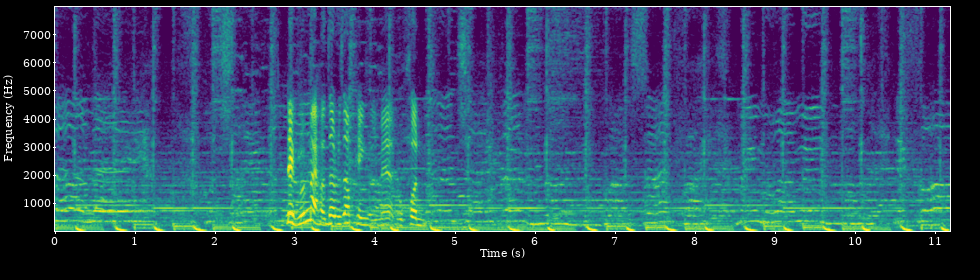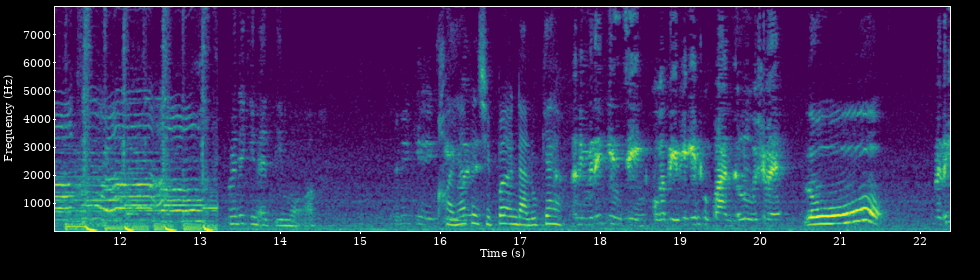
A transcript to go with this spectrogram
มาในหัวใจ เด็กรุ่นใหม่เขาจะรู้จักเพลงนี้ไหมทุกคน กินไอติมหรอไม่ได้กินขออนุญาตเป็นชิปเปอร์อันดาลูกแก้วอันนี้ไม่ได้กินจริง ปกติพี่กินทุกวันก็รู้ใช่ไหมรู้ ไม่ได้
